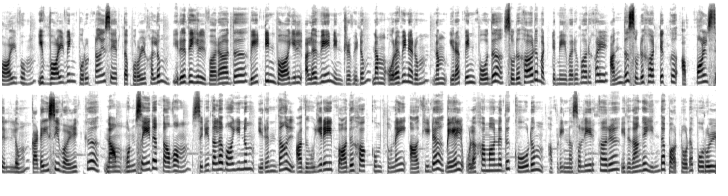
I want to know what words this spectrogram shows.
வாழ்வும் இவ்வாழ்வின் பொருட்டாய் சேர்த்த பொருள்களும் இறுதியில் வராது வீட்டின் வாயில் அளவே நின்றுவிடும். நம் உறவினரும் நம் இறப்பின் போது சுடுகாடு மட்டுமே வருவார்கள். அந்த சுடுகாட்டுக்கு அப்பால் செல்லும் கடைசி வழிக்கு நாம் முன் செய்த தவம் சிறிதளவாயினும் இருந்தால் அது உயிரை பாதுகாக்கும் துணை ஆகிட மேல் உலகமானது கூடும் அப்படின்னு சொல்லியிருக்காரு. இதுதாங்க இந்த பாட்டோட பொருள்.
